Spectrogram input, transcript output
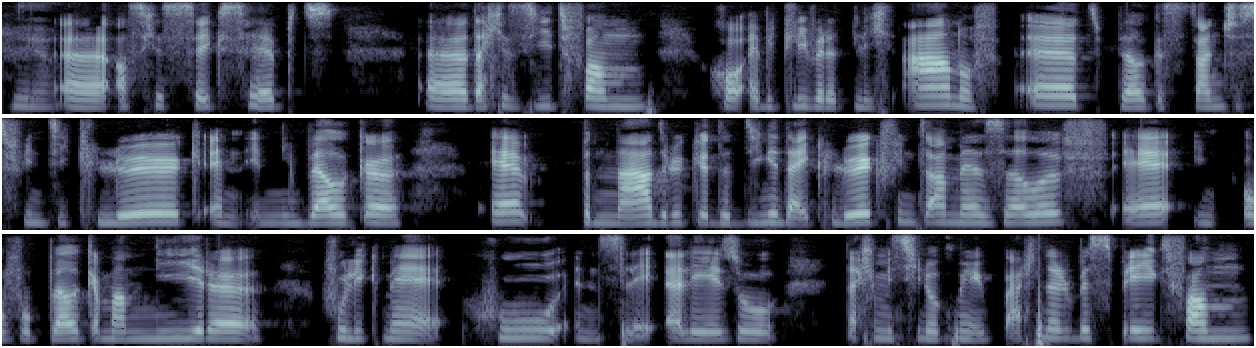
Ja. eh, als je seks hebt. Eh, dat je ziet van, goh, heb ik liever het licht aan of uit? Welke standjes vind ik leuk? En in welke eh, benadrukken de dingen die ik leuk vind aan mijzelf? Of op welke manieren voel ik mij goed? En allee, zo, dat je misschien ook met je partner bespreekt van,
